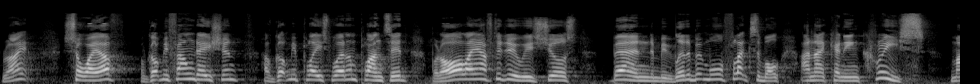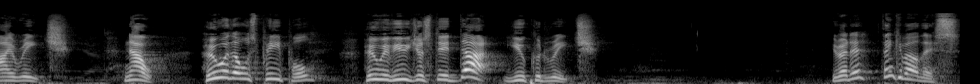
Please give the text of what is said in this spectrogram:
Right? So I have, I've got my foundation, I've got my place where I'm planted, but all I have to do is just bend and be a little bit more flexible, and I can increase my reach. Now, who are those people who, if you just did that, you could reach? You ready? Think about this.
